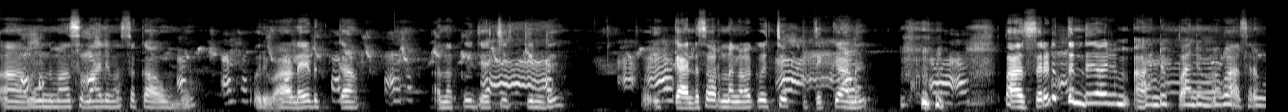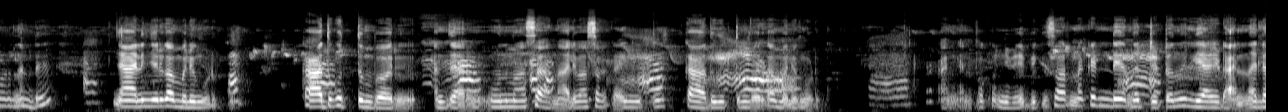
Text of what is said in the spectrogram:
ആ മൂന്ന് മാസം നാല് മാസമൊക്കെ ആകുമ്പോൾ ഒരു വള എടുക്കാം. എന്നൊക്കെ വിചാരിച്ചിരിക്കുന്നുണ്ട് ഇക്കാന്റെ സ്വർണങ്ങളൊക്കെ വെച്ച് ഒപ്പിച്ചേക്കാണ് പാസരം എടുത്തുണ്ട് അവരും അവന്റെ ഉപ്പാന്റെ ഉമ്മ പാസരം കൊടുക്കുന്നുണ്ട്. ഞാനിഞ്ഞൊരു കമ്മലും കൊടുക്കും. കാത് കുത്തുമ്പോൾ ഒരു അഞ്ചാറ് മൂന്ന് മാസം നാല് മാസമൊക്കെ കഴിഞ്ഞിട്ട് കാത് കുത്തുമ്പോൾ ഒരു കമ്മലും കൊടുക്കും. അങ്ങനെ ഇപ്പോൾ കുഞ്ഞു ബേബിക്ക് സ്വർണമൊക്കെ ഉണ്ട്. എന്നിട്ടിട്ടൊന്നും ഇല്ല. ഇടാൻ നല്ല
